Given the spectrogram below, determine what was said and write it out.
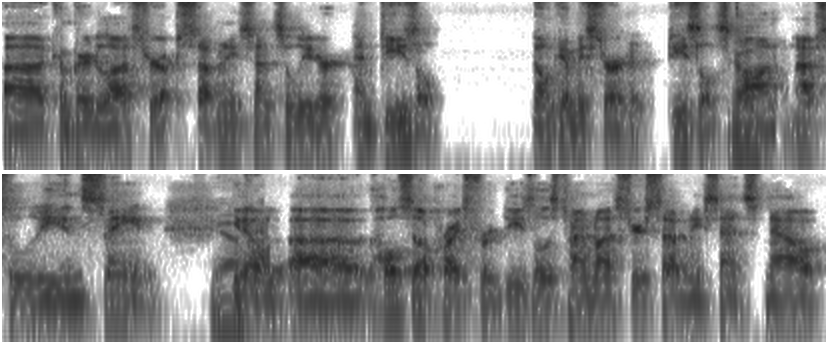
uh, compared to last year, up 70 cents a liter. And diesel, don't get me started. Diesel's gone absolutely insane. Yeah. You know, uh, wholesale price for diesel this time last year, 70 cents. Now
